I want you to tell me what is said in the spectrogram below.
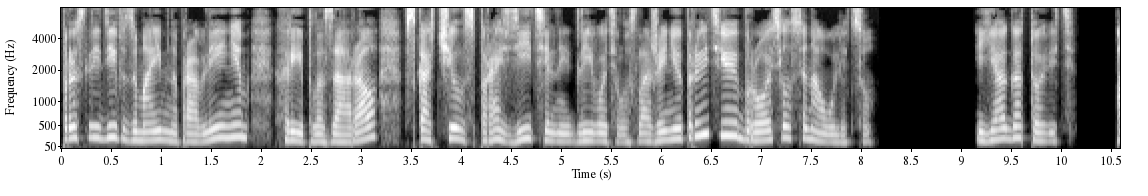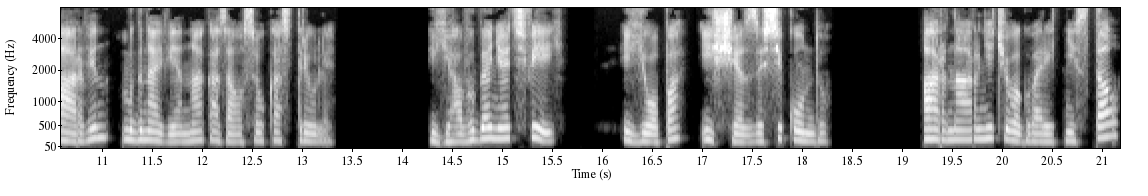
проследив за моим направлением, хрипло заорал, вскочил с поразительной для его телосложения прытью и бросился на улицу. «Я готовить». Арвин мгновенно оказался у кастрюли. «Я выгонять фей». Йопа исчез за секунду. Арнар ничего говорить не стал,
